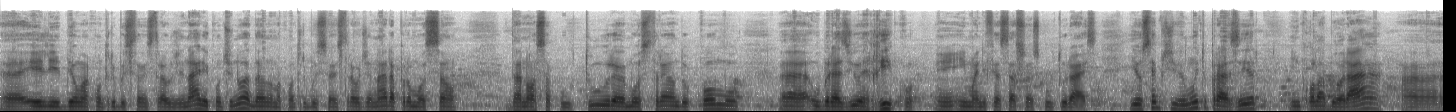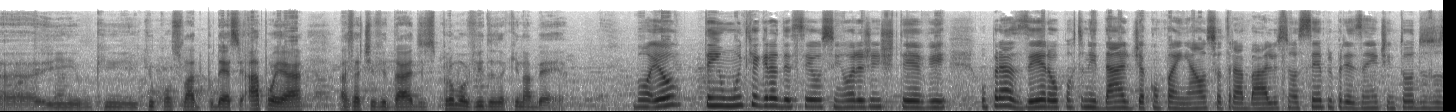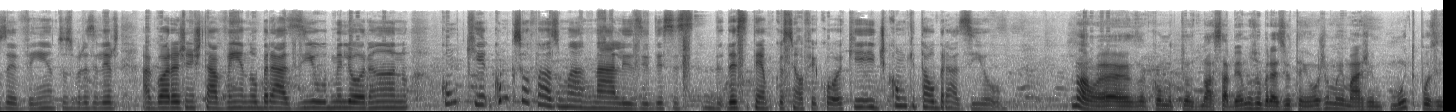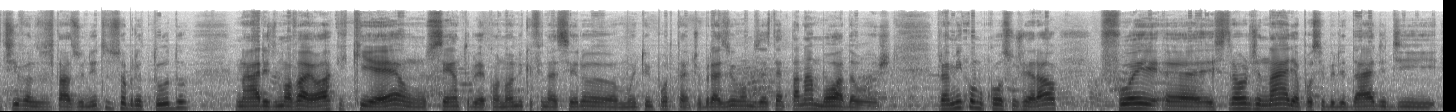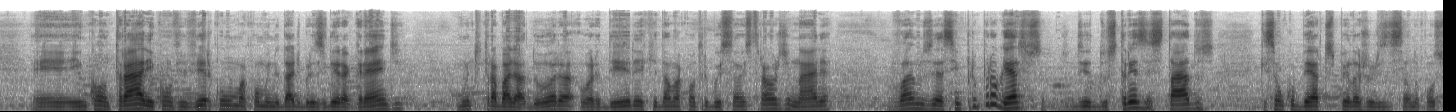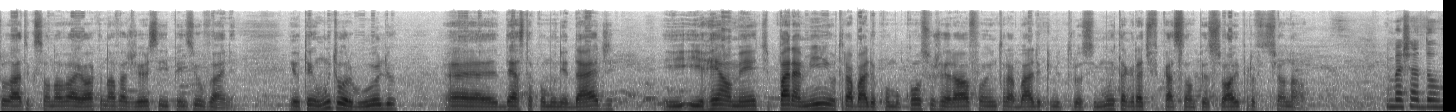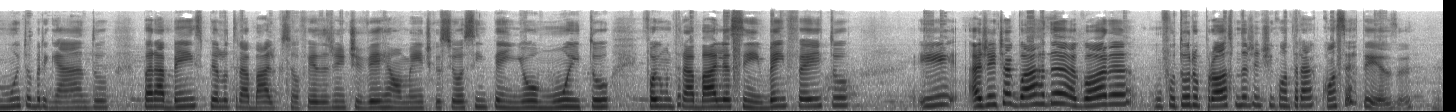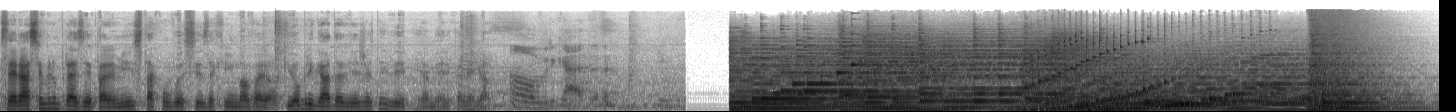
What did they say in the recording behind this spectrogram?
Eh, ele deu uma contribuição extraordinária e continua dando uma contribuição extraordinária à promoção da nossa cultura, mostrando como o Brasil é rico em, manifestações culturais. E eu sempre tive muito prazer em colaborar uh, e que, que o consulado pudesse apoiar as atividades promovidas aqui na BEA. Bom, eu tenho muito que agradecer ao senhor. A gente teve o prazer, a oportunidade de acompanhar o seu trabalho. O senhor sempre presente em todos os eventos brasileiros. Agora a gente está vendo o Brasil melhorando. Como que, como que o senhor faz uma análise desses, desse tempo que o senhor ficou aqui e de como que está o Brasil? Não, é, como nós sabemos, o Brasil tem hoje uma imagem muito positiva nos Estados Unidos, sobretudo na área de Nova York, que é um centro econômico e financeiro muito importante. O Brasil, vamos dizer, está na moda hoje. Para mim, como cônsul geral, foi é, extraordinária a possibilidade de é, encontrar e conviver com uma comunidade brasileira grande, muito trabalhadora, ordeira e que dá uma contribuição extraordinária, vamos dizer assim, para o progresso de, dos três estados que são cobertos pela jurisdição do consulado, que são Nova York, Nova Jersey e Pensilvânia. Eu tenho muito orgulho é, desta comunidade e, e, realmente, para mim, o trabalho como cônsul geral foi um trabalho que me trouxe muita gratificação pessoal e profissional. Embaixador, muito obrigado. Parabéns pelo trabalho que o senhor fez. A gente vê realmente que o senhor se empenhou muito. Foi um trabalho assim bem feito. E a gente aguarda agora um futuro próximo da gente encontrar com certeza. Será sempre um prazer para mim estar com vocês aqui em Nova York. E obrigado a Veja TV e América Legal. Oh, obrigada. Música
